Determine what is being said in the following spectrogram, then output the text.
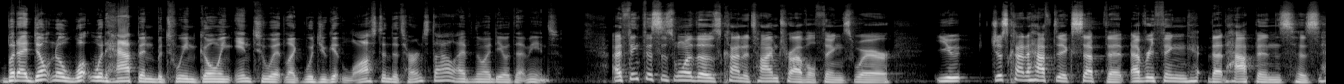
But i don't know what would happen between going into it like would you get lost in the turnstile? I have no idea what that means. I think this is one of those kind of time travel things where you just kind of have to accept that everything that happens has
